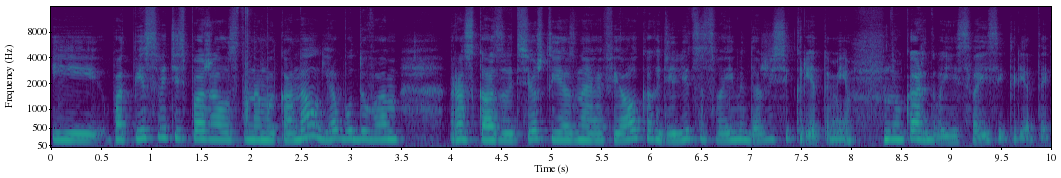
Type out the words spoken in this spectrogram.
И подписывайтесь, пожалуйста, на мой канал. Я буду вам рассказывать все, что я знаю о фиалках, делиться своими даже секретами. У каждого есть свои секреты.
